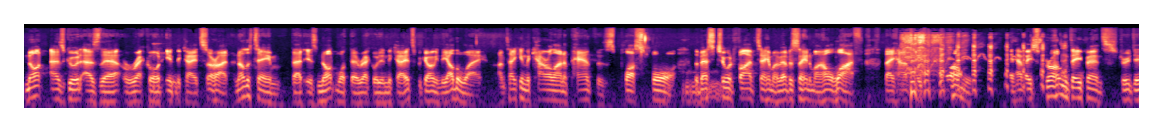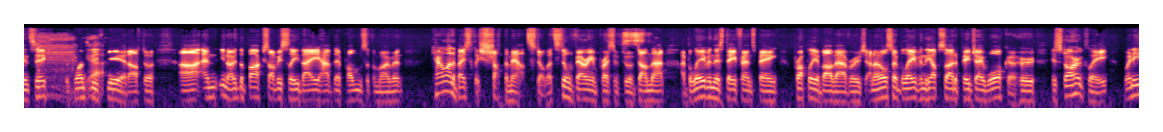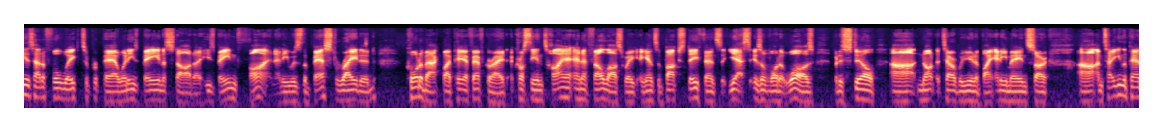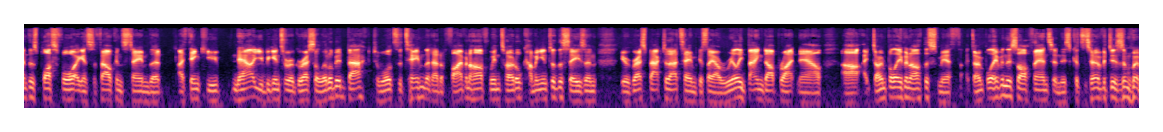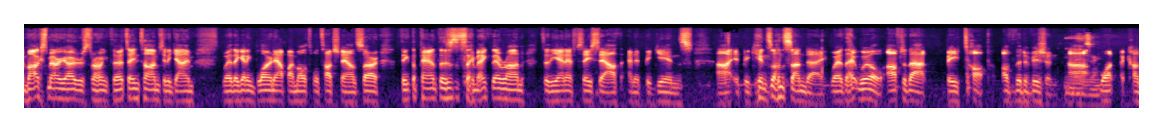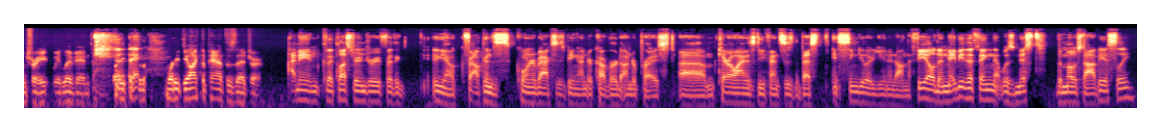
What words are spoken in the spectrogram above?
not as good as their record indicates. All right, another team that is not what their record indicates, but going the other way. I'm taking the Carolina Panthers plus four, the best two and five team I've ever seen in my whole life. They have a strong, they have a strong defense. Drew Dinsick, one to yeah. be feared after, uh, and you know the Bucs. Obviously, they have their problems at the moment. Carolina basically shut them out. Still, that's still very impressive to have done that. I believe in this defense being properly above average, and I also believe in the upside of PJ Walker, who historically when he has had a full week to prepare, when he's been a starter, he's been fine. And he was the best rated quarterback by PFF grade across the entire NFL last week against a Bucs defense that yes isn't what it was, but is still uh, not a terrible unit by any means. So uh, I'm taking the Panthers plus four against the Falcons team that I think you now you begin to regress a little bit back towards the team that had a five and a half win total coming into the season. You regress back to that team because they are really banged up right now. Uh, I don't believe in Arthur Smith. I don't believe in this offense and this conservatism where Marcus Mariota is throwing 13 times in a game where they're getting blown out by multiple touchdowns. So I think the Panthers they make their run to the NFC South and it begins. Uh, it begins on Sunday where they will after that be top of the division. Uh, what a country we live in. What do, you, what do, you, do you like the Panthers there, Drew? I mean, the cluster injury for the you know Falcons cornerbacks is being undercovered, underpriced. Um, Carolina's defense is the best singular unit on the field, and maybe the thing that was missed the most obviously,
